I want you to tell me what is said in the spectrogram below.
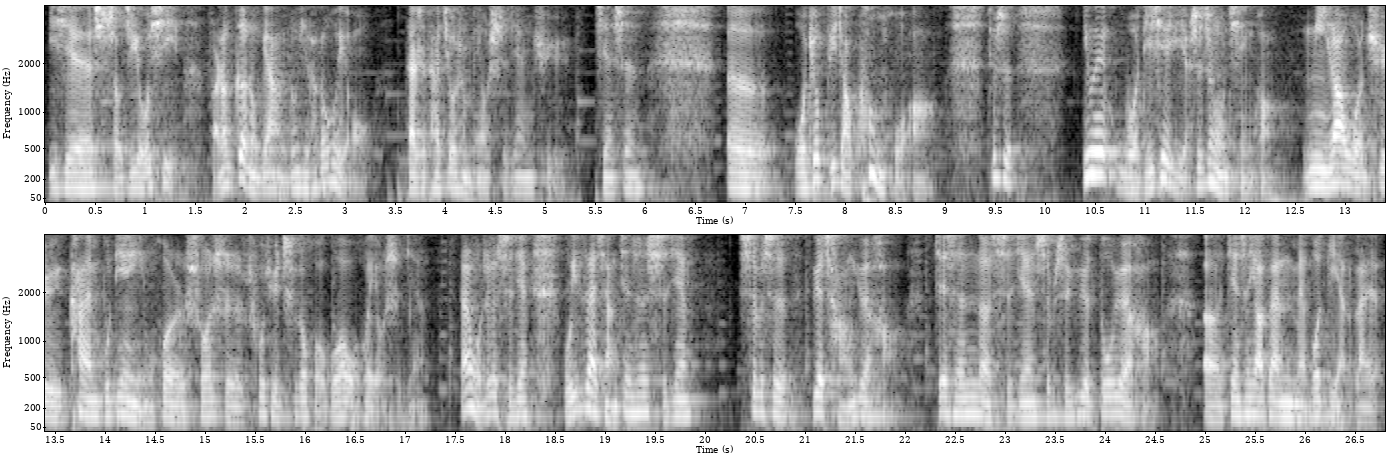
一些手机游戏，反正各种各样的东西他都会有，但是他就是没有时间去健身。呃，我就比较困惑啊，就是因为我的确也是这种情况，你让我去看一部电影，或者说是出去吃个火锅，我会有时间，但是我这个时间，我一直在想，健身时间是不是越长越好？健身的时间是不是越多越好？呃，健身要在某个点来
